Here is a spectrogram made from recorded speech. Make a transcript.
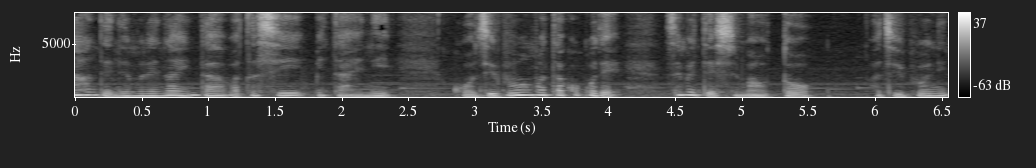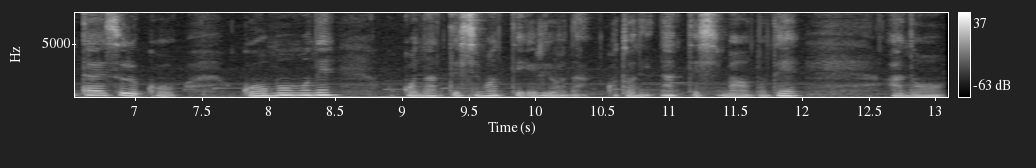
なんで眠れないんだ私みたいにこう自分をまたここで責めてしまうと自分に対するこう拷問をね行ってしまっているようなことになってしまうのであの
